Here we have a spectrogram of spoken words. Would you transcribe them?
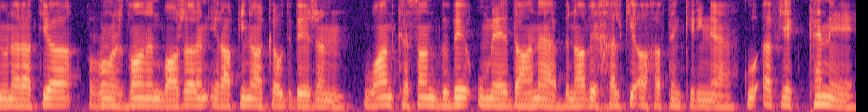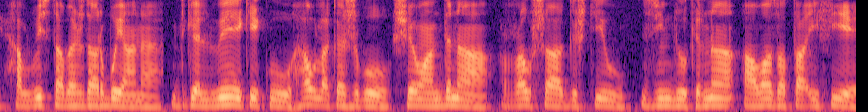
نونەراتیا ڕۆژدوانن باژارن عێراقی ناکەوت بێژن وان کەسان ببێ ئومێدانە بناوێ خەلکی ئاخفتنکرینە کو ئەف یەک تەنێ هەڵویستا بەشدار بوویانە دگەل وەیەکێک و هەوڵەکە ژبوو شێواندنا ڕەوشە گشتی و زیندوکردنا ئاوازە تائیفیە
